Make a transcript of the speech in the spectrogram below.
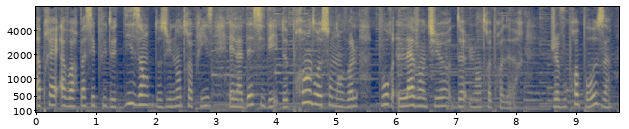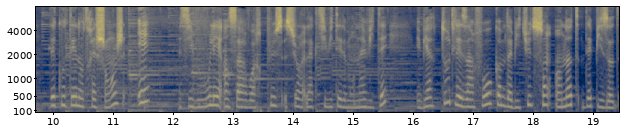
Après avoir passé plus de 10 ans dans une entreprise, elle a décidé de prendre son envol pour l'aventure de l'entrepreneur. Je vous propose d'écouter notre échange et si vous voulez en savoir plus sur l'activité de mon invité, eh bien, toutes les infos, comme d'habitude, sont en note d'épisode.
